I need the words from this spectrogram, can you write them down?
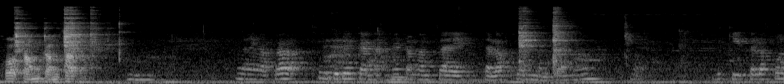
เพราะซ้ำกรรมซัดอืมอะไรล่ะก็สู้ไปด้วยกันอะให้กำลังใจแต่ละคนเหมือนกันเนาะวิกฤตแต่ละคน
